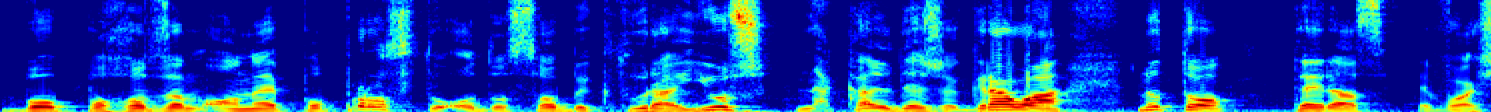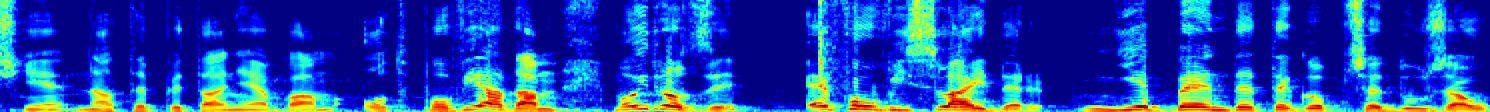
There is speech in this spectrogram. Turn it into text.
bo pochodzą one po prostu od osoby, która już na kalderze grała, no to teraz właśnie na te pytania Wam odpowiadam. Moi drodzy, FOV Slider, nie będę tego przedłużał.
